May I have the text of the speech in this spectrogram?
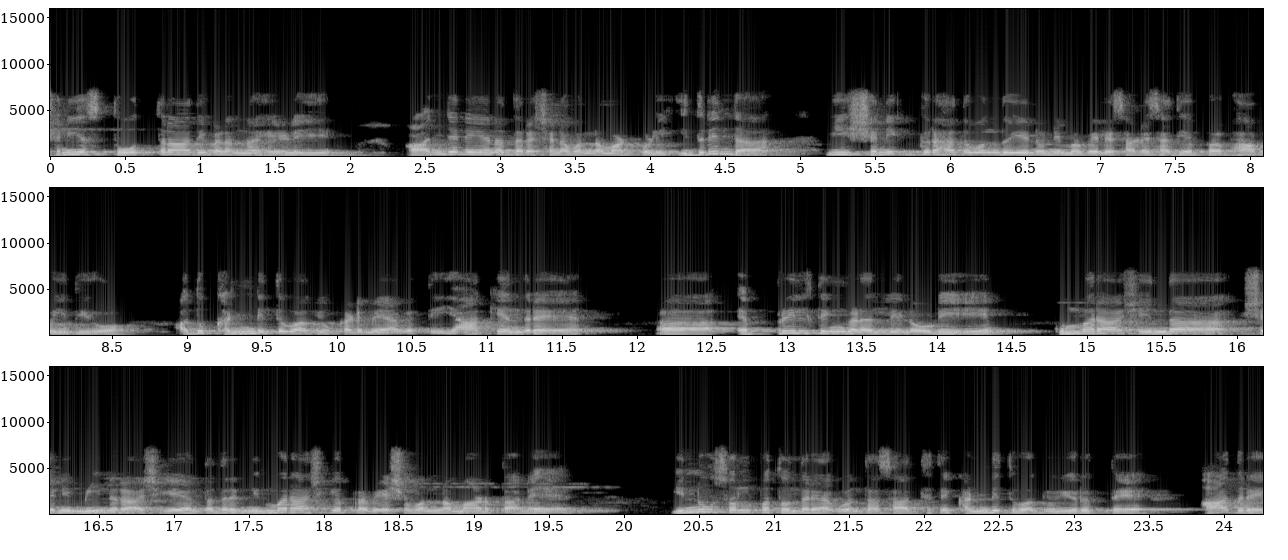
ಶನಿಯ ಸ್ತೋತ್ರಾದಿಗಳನ್ನು ಹೇಳಿ, ಆಂಜನೇಯನ ದರ್ಶನವನ್ನು ಮಾಡ್ಕೊಳ್ಳಿ. ಇದರಿಂದ ಈ ಶನಿಗ್ರಹದ ಒಂದು ಏನು ನಿಮ್ಮ ಮೇಲೆ ಸಾಡೆಸಾದಿಯ ಪ್ರಭಾವ ಇದೆಯೋ, ಅದು ಖಂಡಿತವಾಗಿಯೂ ಕಡಿಮೆ ಆಗುತ್ತೆ. ಯಾಕೆ ಅಂದರೆ ಏಪ್ರಿಲ್ ತಿಂಗಳಲ್ಲಿ ನೋಡಿ ಕುಂಭರಾಶಿಯಿಂದ ಶನಿ ಮೀನರಾಶಿಗೆ ಅಂತಂದರೆ ನಿಮ್ಮ ರಾಶಿಗೆ ಪ್ರವೇಶವನ್ನು ಮಾಡ್ತಾನೆ. ಇನ್ನೂ ಸ್ವಲ್ಪ ತೊಂದರೆ ಆಗುವಂಥ ಸಾಧ್ಯತೆ ಖಂಡಿತವಾಗಿಯೂ ಇರುತ್ತೆ. ಆದರೆ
